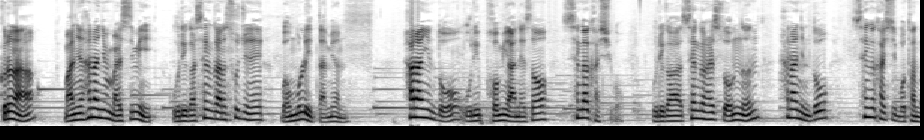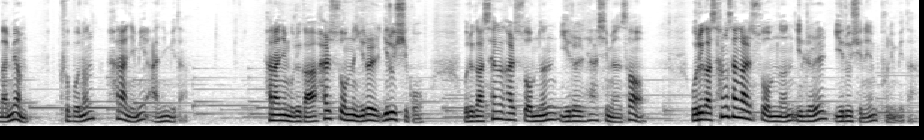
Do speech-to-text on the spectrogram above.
그러나 만약 하나님의 말씀이 우리가 생각하는 수준에 머물러 있다면 하나님도 우리 범위 안에서 생각하시고 우리가 생각할 수 없는 하나님도 생각하시지 못한다면 그분은 하나님이 아닙니다. 하나님 우리가 할 수 없는 일을 이루시고 우리가 생각할 수 없는 일을 하시면서 우리가 상상할 수 없는 일을 이루시는 분입니다.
